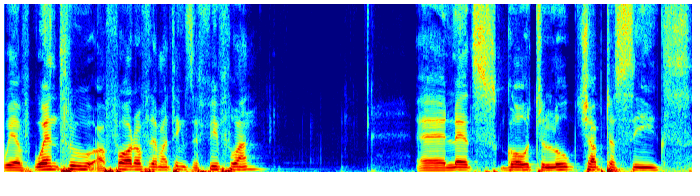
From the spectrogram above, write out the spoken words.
we have went through uh, four of them. I think it's the fifth one. Uh, let's go to Luke chapter 6,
